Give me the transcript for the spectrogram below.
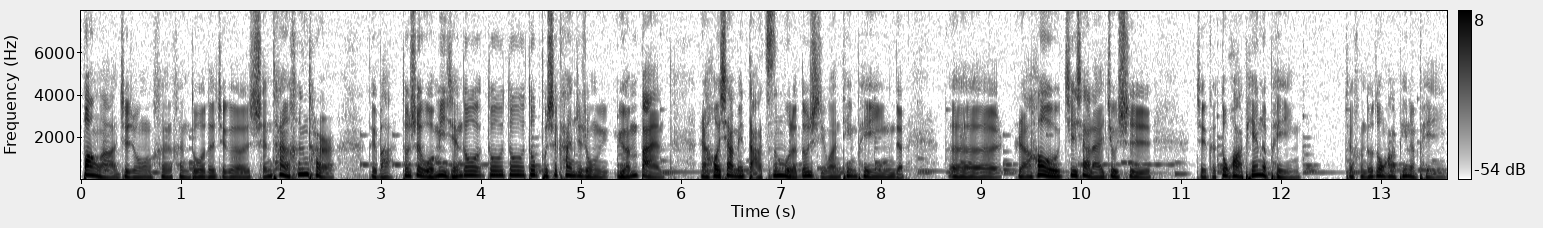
棒啊，这种很很多的这个神探 Hunter，对吧？都是我们以前都都都都不是看这种原版，然后下面打字幕的，都是喜欢听配音的。呃，然后接下来就是这个动画片的配音，就很多动画片的配音。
